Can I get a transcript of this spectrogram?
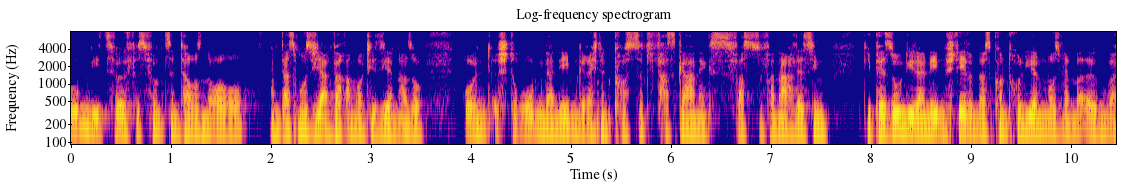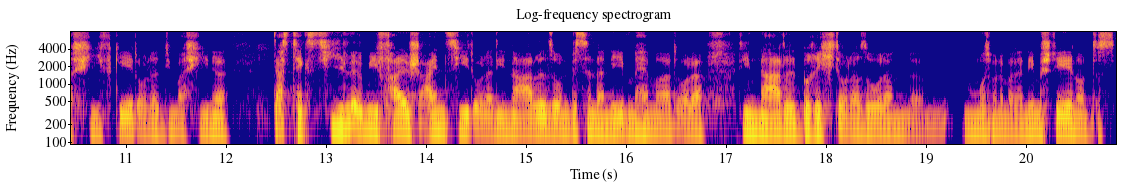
um die 12.000 bis 15.000 Euro. Und das muss ich einfach amortisieren. Also, und Strom daneben gerechnet kostet fast gar nichts, fast zu vernachlässigen. Die Person, die daneben steht und das kontrollieren muss, wenn mal irgendwas schief geht oder die Maschine das Textil irgendwie falsch einzieht oder die Nadel so ein bisschen daneben hämmert oder die Nadel bricht oder so, dann ähm, muss man immer daneben stehen und das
